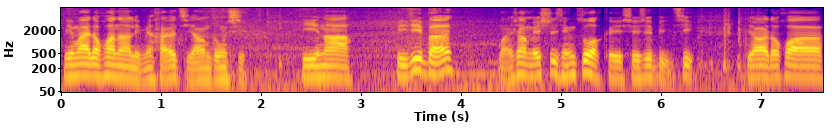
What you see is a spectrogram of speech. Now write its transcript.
另外的话呢，里面还有几样东西。第一呢，笔记本，晚上没事情做可以写写笔记。第二的话，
